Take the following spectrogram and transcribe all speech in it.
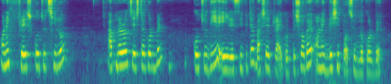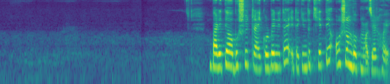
অনেক ফ্রেশ কচু ছিল। আপনারাও চেষ্টা করবেন কচু দিয়ে এই রেসিপিটা বাসায় ট্রাই করতে। সবাই অনেক বেশি পছন্দ করবে। বাড়িতে অবশ্যই ট্রাই করবেন এটা। এটা কিন্তু খেতে অসম্ভব মজার হয়।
